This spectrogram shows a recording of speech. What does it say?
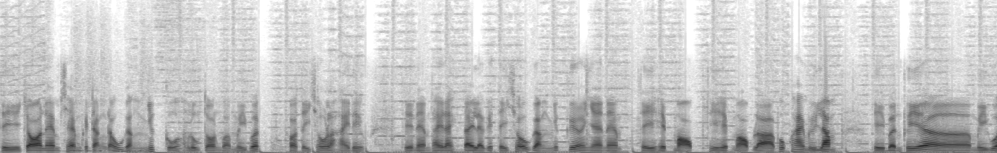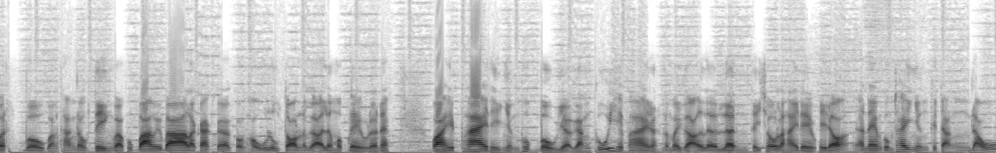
thì cho anh em xem cái trận đấu gần nhất của thằng Luton và Miwest có tỷ số là hai điều thì anh em thấy đây đây là cái tỷ số gần nhất cái ờ, nha anh em. Thì hiệp 1 thì hiệp 1 là phút 25 thì bên phía uh, Miwest vô bàn thắng đầu tiên và phút 33 là các uh, cầu thủ Luton nó gỡ là một điều rồi nè qua hiệp 2 thì những phút bù giờ gần cuối hiệp 2 rồi, nó mới gỡ là lên tỷ số là hai đều. Thì đó, anh em cũng thấy những cái trận đấu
